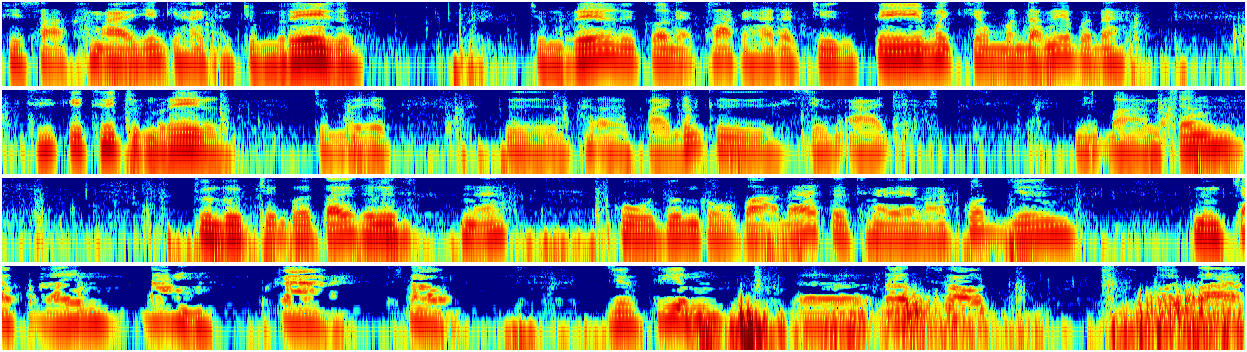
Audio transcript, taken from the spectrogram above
ភាសាខ្មែរយើងគេហៅថាជំរេលជំរេលឬក៏អ្នកខ្លះគេហៅថាជើងទេមិនខ្ញុំមិនដឹងទេប៉ុន្តែគេធ្វើជំរេលជំរេលគឺបែបហ្នឹងគឺយើងអាចនេះបានអញ្ចឹងជួនរួចចិត្តមើលទៅគឺណាគោយន្តក៏ពិបាកដែរទៅថ្ងៃអនាគតយើងនឹងចាប់ផ្ដើមដាំផ្កាថ្នោតយើងត្រៀមដើមថ្នោតឲ្យបាន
